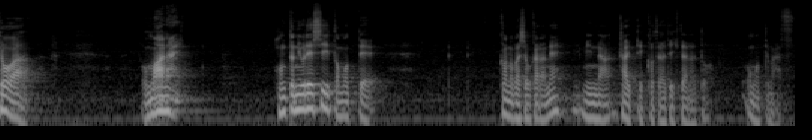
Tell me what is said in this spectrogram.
今日は思わない。本当に嬉しいと思ってこの場所からねみんな帰っていくことができたらと思ってます。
